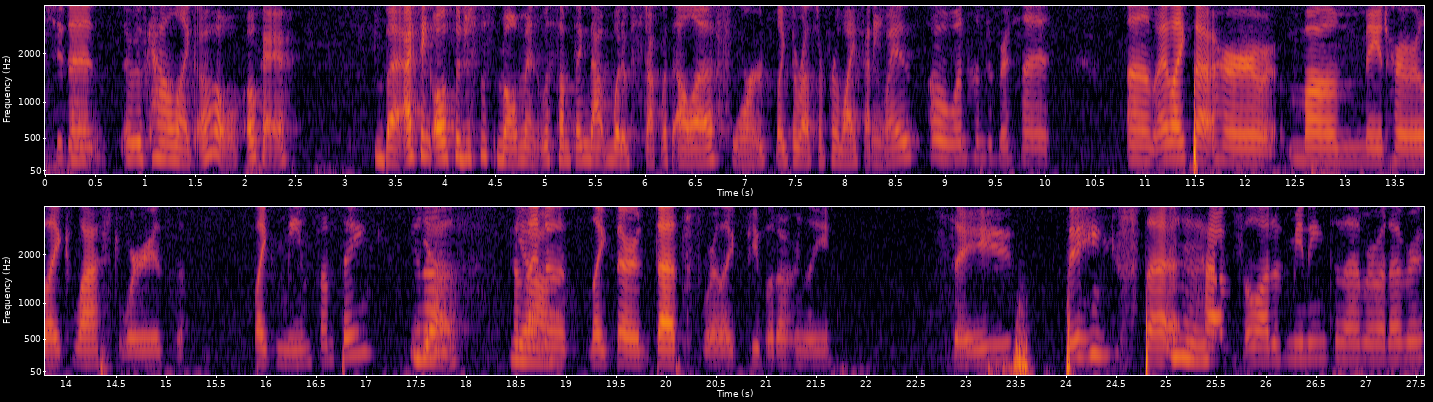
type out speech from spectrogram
she And did. It was, was kind of like, oh, okay. But I think also just this moment was something that would have stuck with Ella for like the rest of her life, anyways. oh Oh, one hundred percent. Um, I like that her mom made her like last words like mean something. You know? yes. Because yeah. I know like there are deaths where like people don't really say things that Mhm. have a lot of meaning to them or whatever.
